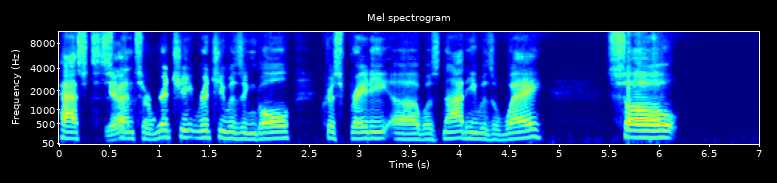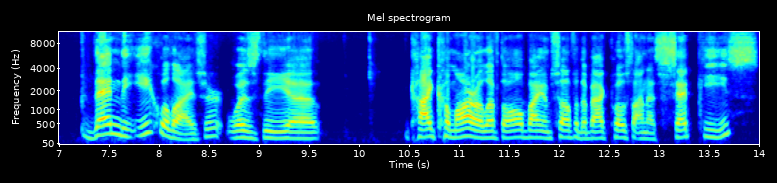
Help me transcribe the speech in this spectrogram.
past Yeah. Spencer Richey. Richey was in goal. Chris Brady uh, was not; he was away. So then the equalizer was the uh, Kei Kamara left all by himself at the back post on a set piece,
